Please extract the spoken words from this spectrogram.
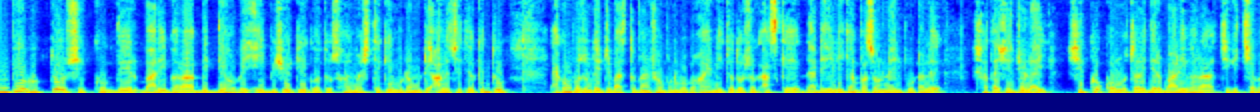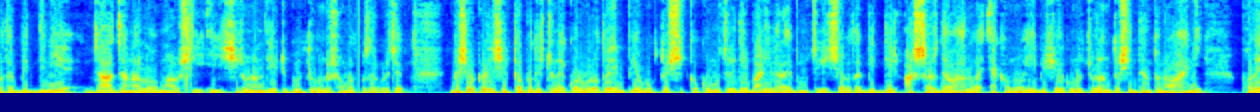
এমপিওভুক্ত শিক্ষকদের বাড়ি ভাড়া বৃদ্ধি হবে। এই বিষয়টি গত ছয় মাস থেকে মোটামুটি আলোচিত, কিন্তু এখন পর্যন্ত এটি বাস্তবায়ন সম্পূর্ণভাবে হয়নি। তো দর্শক, আজকে দ্য ডেইলি ক্যাম্পাস অনলাইন পোর্টালে সাতাশে জুলাই শিক্ষক কর্মচারীদের বাড়ি ভাড়া, চিকিৎসা ভাতা বৃদ্ধি নিয়ে যা জানালো মাউসি, এই শিরোনাম দিয়ে একটি গুরুত্বপূর্ণ সংবাদ প্রচার করেছে। বেসরকারি শিক্ষা প্রতিষ্ঠানে কর্মরত এমপিওভুক্ত শিক্ষক কর্মচারীদের বাড়ি ভাড়া এবং চিকিৎসা ভাতা বৃদ্ধির আশ্বাস দেওয়া হলেও এখনও এই বিষয়ে কোনো চূড়ান্ত সিদ্ধান্ত নেওয়া হয়নি। ফলে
